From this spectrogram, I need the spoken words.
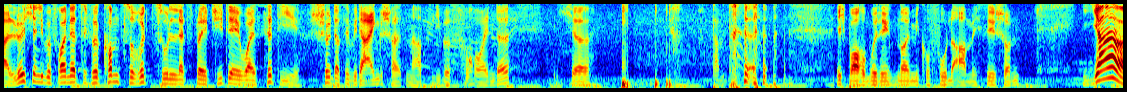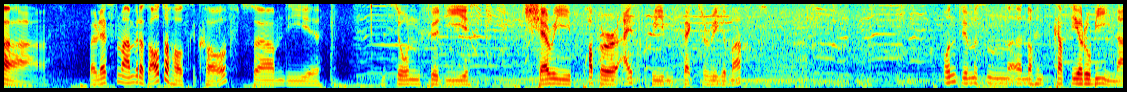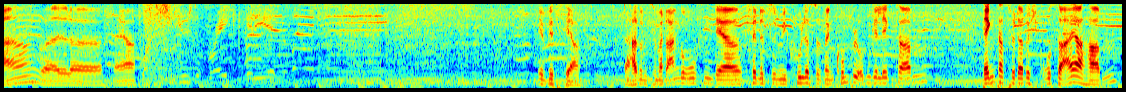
Hallöchen, liebe Freunde, herzlich willkommen zurück zu Let's Play GTA Vice City. Schön, dass ihr wieder eingeschaltet habt, liebe Freunde. Ich, äh... Verdammt. ich brauche unbedingt einen neuen Mikrofonarm, ich sehe schon. Ja! Beim letzten Mal haben wir das Autohaus gekauft, ähm, die Missionen für die Cherry Popper Ice Cream Factory gemacht. Und wir müssen äh, noch ins Café Rubina, weil, äh, naja. Ihr wisst ja, da hat uns jemand angerufen, der findet es irgendwie cool, dass wir seinen Kumpel umgelegt haben. Denkt, dass wir dadurch große Eier haben.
